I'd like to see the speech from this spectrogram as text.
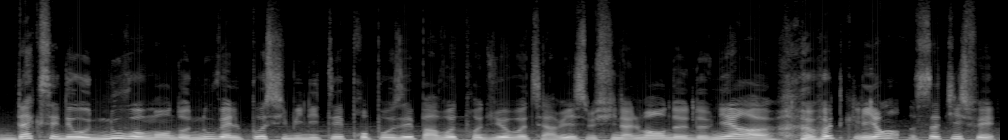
d'accéder au nouveau monde, aux nouvelles possibilités proposées par votre produit ou votre service, mais finalement de devenir euh, votre client satisfait.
